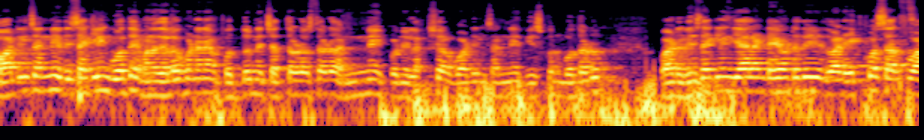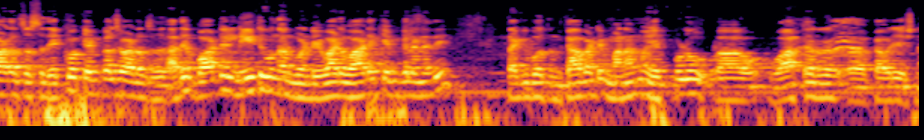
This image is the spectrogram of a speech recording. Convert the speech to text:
బాటిల్స్ అన్ని రీసైక్లింగ్ పోతాయి. మన తెలియకుండానే పొద్దున్నే చెత్తడు వస్తాడు అన్ని కొన్ని లక్షల బాటిల్స్ అన్ని తీసుకొని పోతాడు. వాడు రీసైక్లింగ్ చేయాలంటే ఏముంటుంది? వాడు ఎక్కువ సర్ఫ్ వాడాల్సి వస్తుంది ఎక్కువ కెమికల్స్ వాడాల్సి వస్తుంది. అదే బాటిల్ నీట్గా ఉందనుకోండి వాడు వాడే కెమికల్ అనేది తగ్గిపోతుంది. కాబట్టి మనము ఎప్పుడు వాటర్ కవర్ చేసిన.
